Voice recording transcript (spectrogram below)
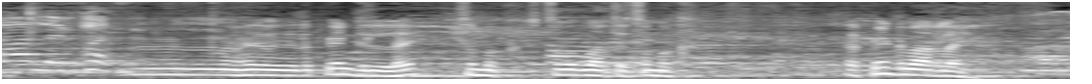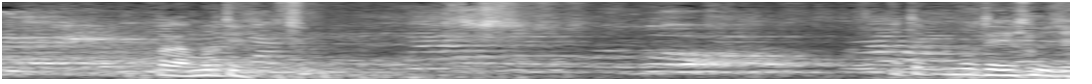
हे- याला पेंट दिलेला आहे चमक चमक मारते चमक. त्याला पेंट मारला आहे बघा मूर्ती. आता मूर्ती आहे विष्णूची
